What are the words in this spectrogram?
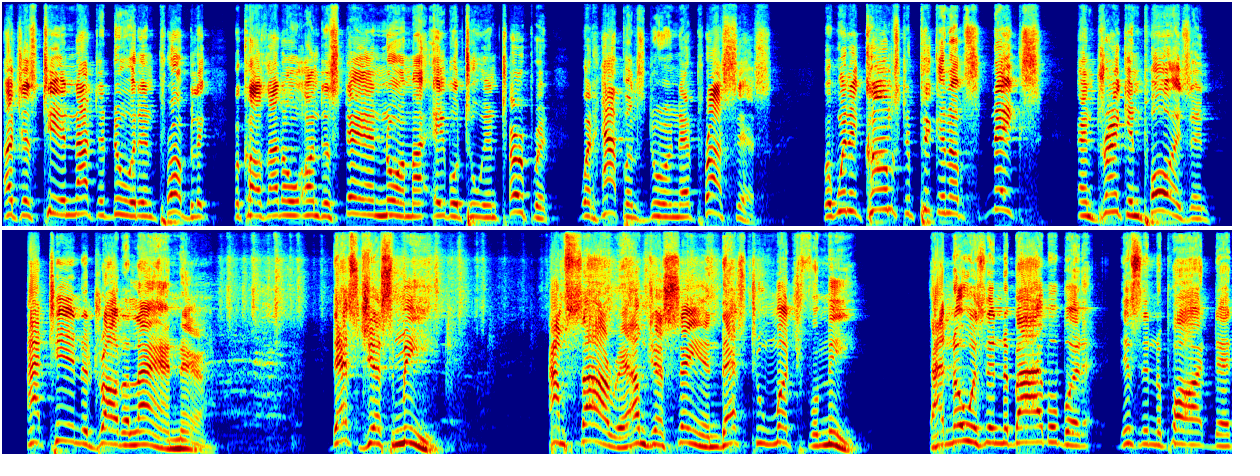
I just tend not to do it in public because I don't understand nor am I able to interpret what happens during that process. But when it comes to picking up snakes and drinking poison, I tend to draw the line there. That's just me. I'm sorry. I'm just saying that's too much for me. I know it's in the Bible, but this is in the part that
